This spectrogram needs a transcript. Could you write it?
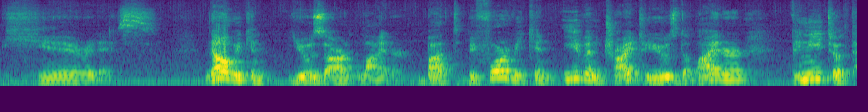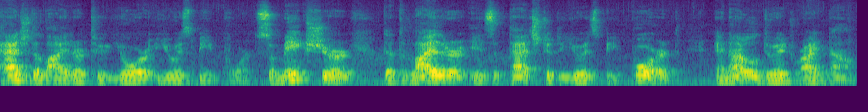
here it is. Now we can use our lidar. But before we can even try to use the lidar, we need to attach the lidar to your USB port. So make sure that the lidar is attached to the USB port and I will do it right now.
